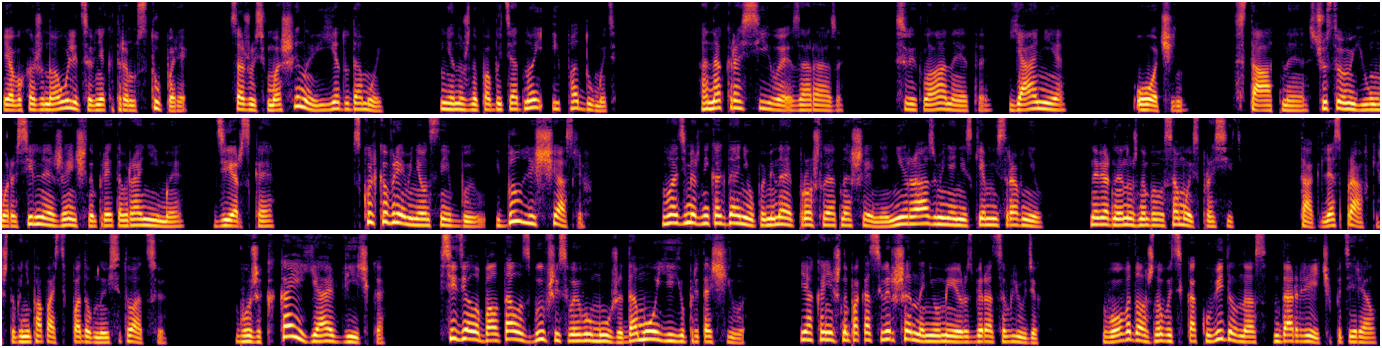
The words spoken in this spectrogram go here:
Я выхожу на улицу в некотором ступоре, сажусь в машину и еду домой. Мне нужно побыть одной и подумать. Она красивая, зараза. Светлана это, Яния. Очень. Статная, с чувством юмора, сильная женщина, при этом ранимая, дерзкая. Сколько времени он с ней был, и был ли счастлив? Владимир никогда не упоминает прошлые отношения, ни разу меня ни с кем не сравнил. Наверное, нужно было самой спросить. Так, для справки, чтобы не попасть в подобную ситуацию. Боже, какая я овечка. Сидела, болтала с бывшей своего мужа, домой ее притащила. Я, конечно, пока совершенно не умею разбираться в людях. Вова, должно быть, как увидел нас, дар речи потерял.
